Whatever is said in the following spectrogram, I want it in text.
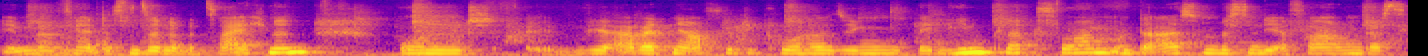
im entferntesten Sinne bezeichnen. Und wir arbeiten ja auch für die Co-Housing Berlin-Plattform und da ist so ein bisschen die Erfahrung, dass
